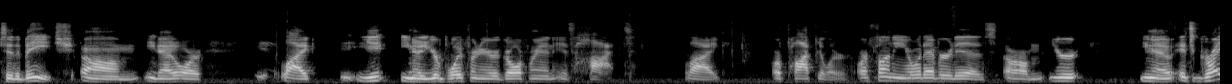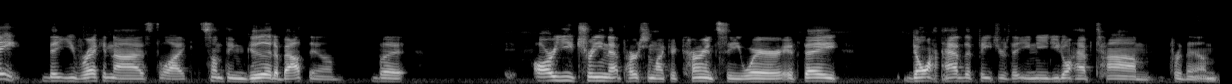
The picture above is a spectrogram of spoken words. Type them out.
to the beach? Um, you know, or like you you know your boyfriend or your girlfriend is hot, like or popular or funny or whatever it is. Um, you're you know it's great that you've recognized like something good about them, but are you treating that person like a currency where if they don't have the features that you need, you don't have time for them?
